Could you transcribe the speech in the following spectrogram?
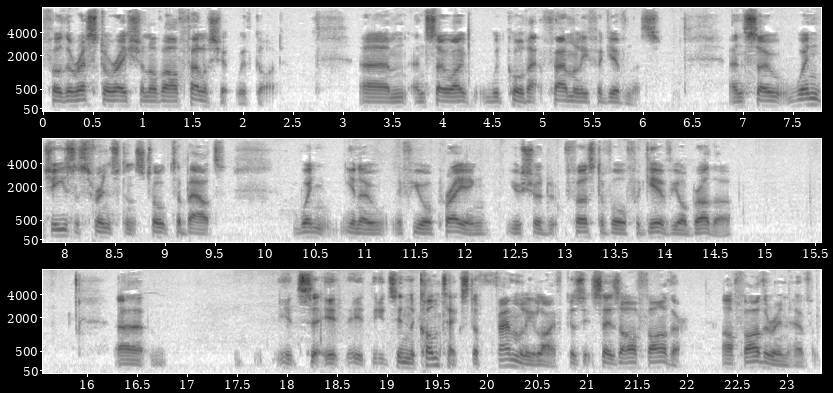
for the restoration of our fellowship with God. Um, and so I would call that family forgiveness. And so when Jesus, for instance, talked about when, you know, if you're praying, you should first of all forgive your brother, uh, it's, it, it, it's in the context of family life because it says our Father, our Father in heaven.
